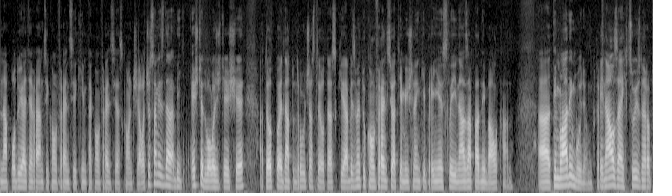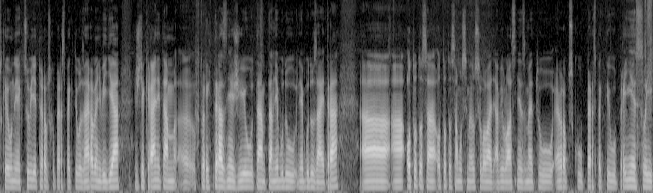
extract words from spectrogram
na podujatia v rámci konferencie, kým tá konferencia skončí. Ale čo sa mi zdá byť ešte dôležitejšie, a to je odpoveď na tú druhú časť tej otázky, aby sme tú konferenciu a tie myšlienky priniesli na Západný Balkán tým mladým ľuďom, ktorí naozaj chcú ísť do Európskej únie, chcú vidieť tú európsku perspektívu, zároveň vidia, že tie krajiny tam, e, v ktorých teraz nežijú, tam, tam nebudú, nebudú zajtra. A, a o, toto sa, o toto sa musíme usilovať, aby vlastne sme tú európsku perspektívu priniesli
